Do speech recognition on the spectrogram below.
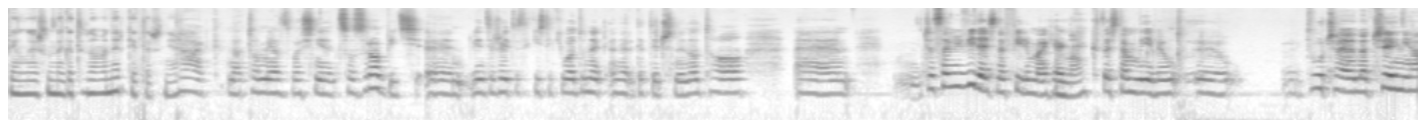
pielęgnujesz tą negatywną energię też, nie? Tak, natomiast właśnie co zrobić, y, więc jeżeli to jest jakiś taki ładunek energetyczny, no to e, czasami widać na filmach, jak No. ktoś tam, nie wiem, y, tłucze naczynia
